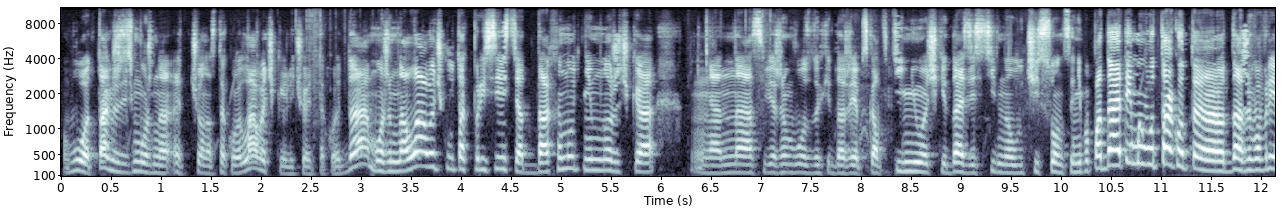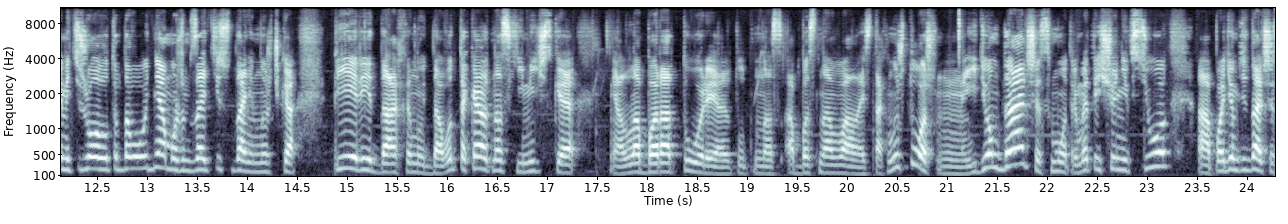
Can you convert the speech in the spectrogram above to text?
Вот, также здесь можно, что у нас такое, лавочка или что это такое? Да, можем на лавочку так присесть, отдохнуть немножечко на свежем воздухе, даже, я бы сказал, в тенечке, да, здесь сильно лучи солнца не попадают, и мы вот так вот, э, даже во время тяжелого трудового дня можем зайти сюда немножечко передохнуть, да, вот такая вот у нас химическая лаборатория тут у нас обосновалась. Так, ну что ж, идем дальше, смотрим. Это еще не все. А, пойдемте дальше.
